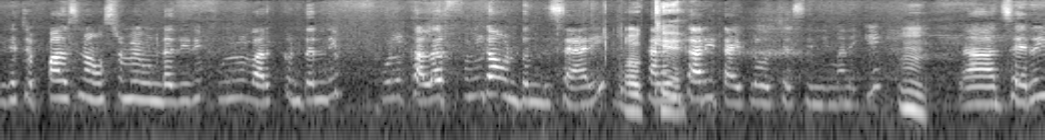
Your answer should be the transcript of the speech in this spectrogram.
ఇక చెప్పాల్సిన అవసరమే ఉండదు. ఇది ఫుల్ వర్క్ ఉంటుంది. ఫుల్ కలర్ఫుల్గా ఉంటుంది శారీ. కలంకారీ టైప్లో వచ్చేసింది మనకి. మ్మ్. జెరీ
